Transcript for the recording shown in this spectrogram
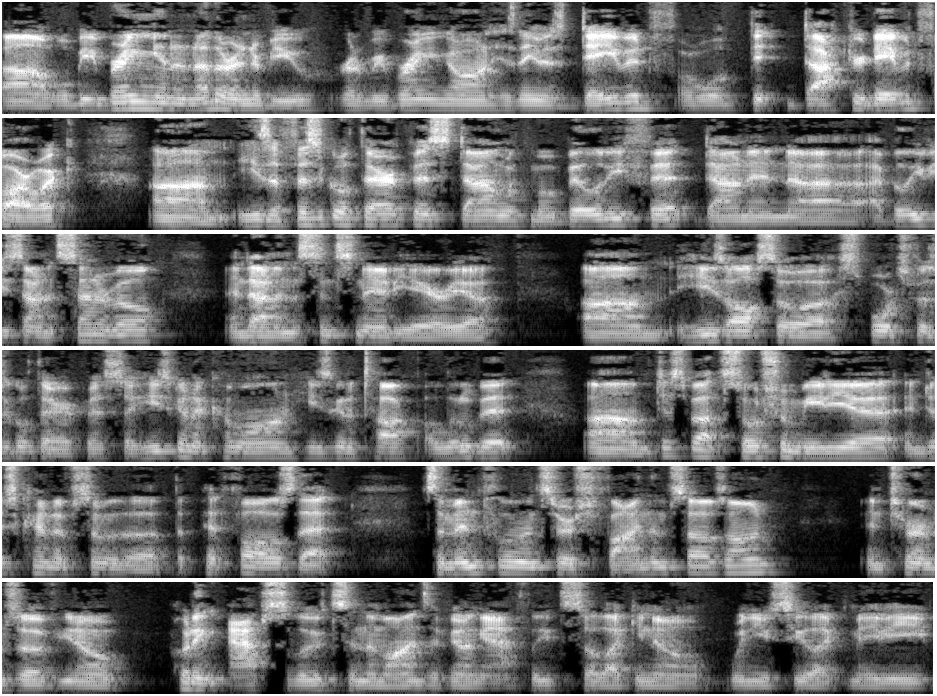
uh, we'll be bringing in another interview. We're going to be bringing on his name is David, or well, D- Dr. David Farwick. Um, he's a physical therapist down with Mobility Fit down in, uh, I believe he's down in Centerville and down in the Cincinnati area. Um, he's also a sports physical therapist, so he's going to come on. He's going to talk a little bit um, just about social media and just kind of some of the, the pitfalls that some influencers find themselves on in terms of you know putting absolutes in the minds of young athletes. So like you know when you see like maybe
